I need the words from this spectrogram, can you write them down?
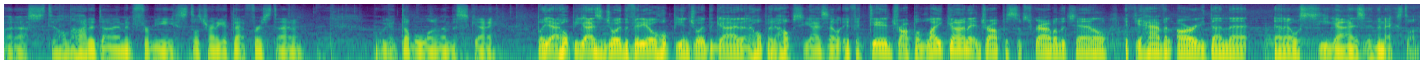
but uh, still not a diamond for me. Still trying to get that first diamond. But we got double lung on this guy. But yeah, I hope you guys enjoyed the video. Hope you enjoyed the guide, and I hope it helps you guys out. If it did, drop a like on it, drop a subscribe on the channel if you haven't already done that, and I will see you guys in the next one.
